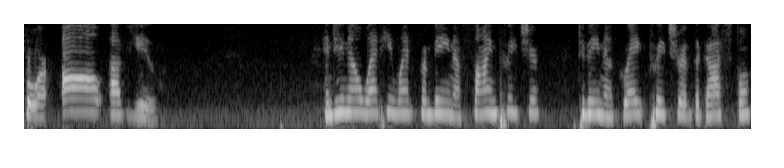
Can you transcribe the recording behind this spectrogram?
for all of you. And do you know what? He went from being a fine preacher to being a great preacher of the gospel.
